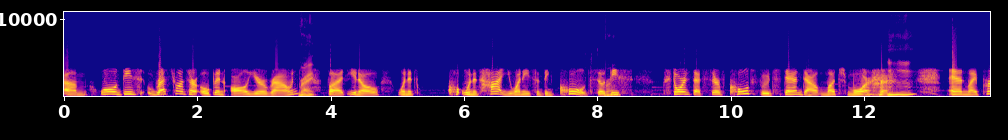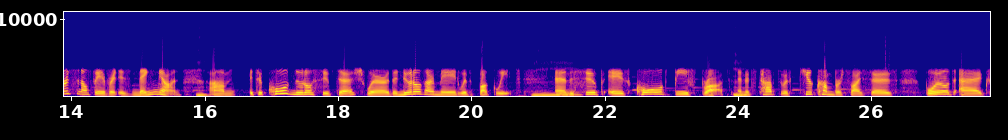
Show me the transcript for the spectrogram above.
um, well, these restaurants are open all year round. right. But you know, when it's co- when it's hot, you want to eat something cold. So Right. these stores that serve cold food stand out much more. Mm-hmm. and my personal favorite is naengmyeon. Mm. Um, it's a cold noodle soup dish where the noodles are made with buckwheat, and the soup is cold beef broth, and it's topped with cucumber slices, boiled eggs,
